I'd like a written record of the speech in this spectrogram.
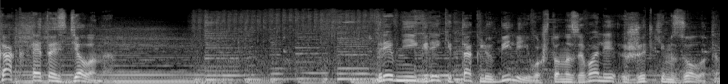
Как это сделано? Древние греки так любили его, что называли жидким золотом.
